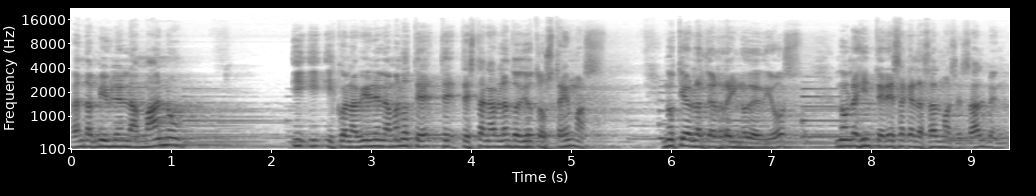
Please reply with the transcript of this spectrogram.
Andan Biblia en la mano y, con la Biblia en la mano te, te están hablando de otros temas. No te hablan del reino de Dios. No les interesa que las almas se salven.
